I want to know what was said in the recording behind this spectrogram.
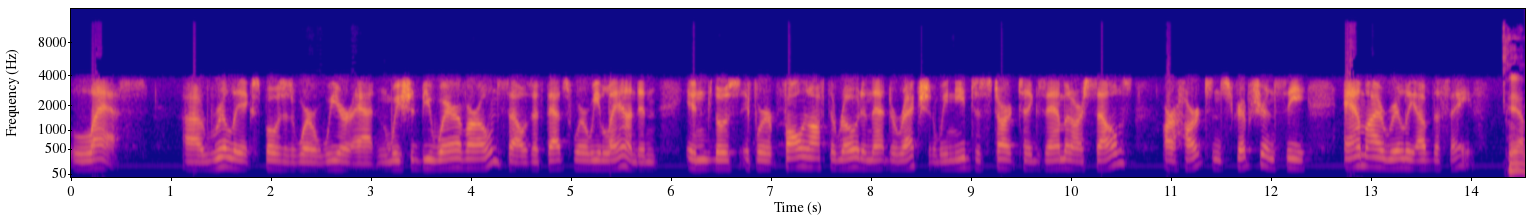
less, uh, really exposes where we are at, and we should beware of our own selves if that's where we land. And in those, if we're falling off the road in that direction, we need to start to examine ourselves our hearts and Scripture and see, am I really of the faith? Yeah.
